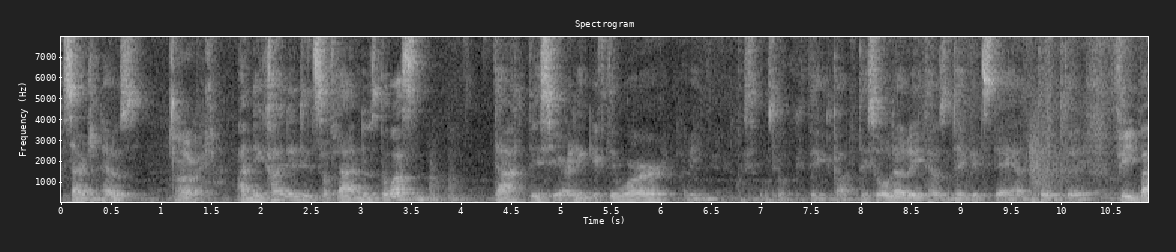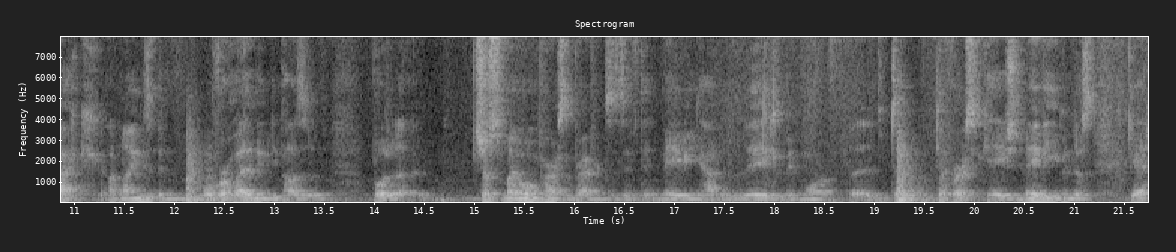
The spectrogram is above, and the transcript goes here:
Sargent House, All right. and they kind of did stuff like that, and there, was, there wasn't that this year. I think if they were, I mean, I suppose look, they got they sold out eight thousand tickets. They had the, the feedback online has been overwhelmingly positive, but uh, just my own personal preference is if they maybe had a little bit more of, uh, diversification, maybe even just get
